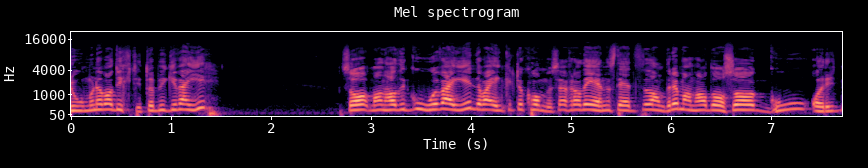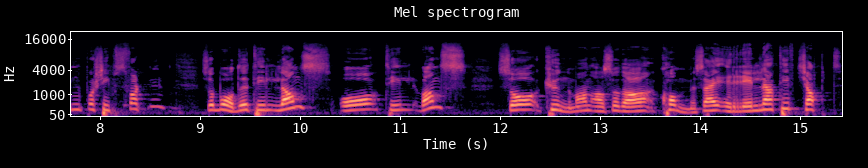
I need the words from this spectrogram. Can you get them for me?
romerne var dyktige til å bygge veier. Så man hadde gode veier. Det var enkelt å komme seg fra det ene stedet til det andre. Man hadde også god orden på skipsfarten. Så både til lands og til vanns så kunne man altså da komme seg relativt kjapt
